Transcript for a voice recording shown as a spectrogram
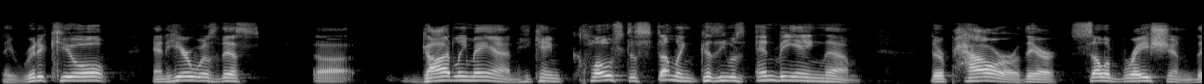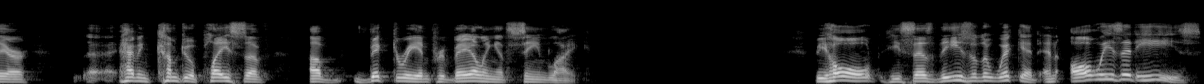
they ridicule. And here was this uh, godly man. He came close to stumbling because he was envying them their power, their celebration, their uh, having come to a place of, of victory and prevailing, it seemed like. Behold, he says, these are the wicked and always at ease.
